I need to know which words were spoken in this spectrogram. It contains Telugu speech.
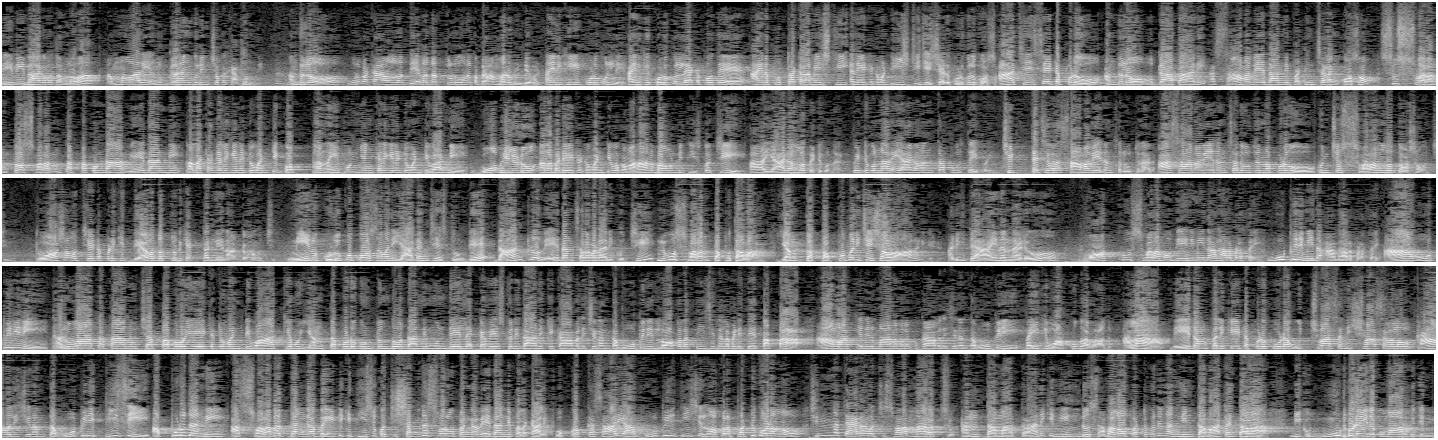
దేవీ భాగవతంలో అమ్మవారి అనుగ్రహం గురించి ఒక కథ ఉంది. అందులో పూర్వకాలంలో దేవదత్తుడు అని ఒక బ్రాహ్మణుడు ఉండేవాడు. ఆయనకి కొడుకులు లేరు. ఆయనకి కొడుకులు లేకపోతే ఆయన పుత్రకామేష్టి అనేటటువంటి ఇష్టి చేశాడు కొడుకుల కోసం. ఆ చేసేటప్పుడు అందులో ఉద్గాత అని ఆ సామవేదాన్ని పఠించడం కోసం సుస్వరంతో స్వరం తప్పకుండా వేదాన్ని పలకగలిగినటువంటి గొప్ప నైపుణ్యం కలిగినటువంటి వాడిని గోభిలుడు అనబడేటటువంటి ఒక మహానుభావుణ్ణి తీసుకొచ్చి ఆ యాగంలో పెట్టుకున్నారు. పెట్టుకున్నారు యాగం అంతా పూర్తయిపోయింది. చిట్ట చివర సామవేదం చదువుతున్నారు. ఆ సామవేదం చదువు చదువుతున్నప్పుడు కొంచెం స్వరంలో దోషం వచ్చింది. దోషం వచ్చేటప్పటికి దేవదత్తుడికి ఎక్కడ లేని ఆగ్రహం వచ్చింది. నేను కొడుకు కోసమని యాగం చేస్తుంటే దాంట్లో వేదం చదవడానికి వచ్చి నువ్వు స్వరం తప్పుతావా? ఎంత తప్పు పని చేశావురా అని అడిగాడు. అడిగితే ఆయన అన్నాడు వాక్కు స్వరము దేని మీద ఆధారపడతాయి? ఊపిరి మీద ఆధారపడతాయి. ఆ ఊపిరిని తరువాత తాను చెప్పబోయేటటువంటి వాక్యము ఎంత పొడుగుంటుందో దాన్ని ముందే లెక్క వేసుకుని దానికి కావలసినంత ఊపిరి లోపల తీసి నిలబెడితే తప్ప ఆ వాక్య నిర్మాణమునకు కావలసినంత ఊపిరి పైకి వాక్కుగా రాదు. అలా వేదం పలికేటప్పుడు కూడా ఉచ్ఛ్వాస నిశ్వాసలలో కావలసినంత ఊపిరి తీసి అప్పుడు దాన్ని ఆ స్వరబద్ధంగా బయటికి తీసుకొచ్చి శబ్ద స్వరూపంగా వేదాన్ని పలకాలి. ఒక్కసారి ఆ ఊపిరి తీసి లోపల పట్టుకోవడంలో చిన్న తేడా వచ్చి స్వరం మారచ్చు. అంత మాత్రానికి నిండు సభలో పట్టుకుని నన్ను ఇంత మాట అంటావా నీకు మూఢుడైన కుమారుడు జన్మి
